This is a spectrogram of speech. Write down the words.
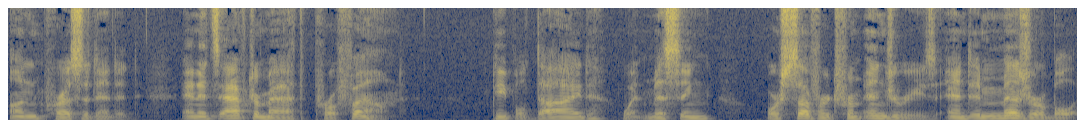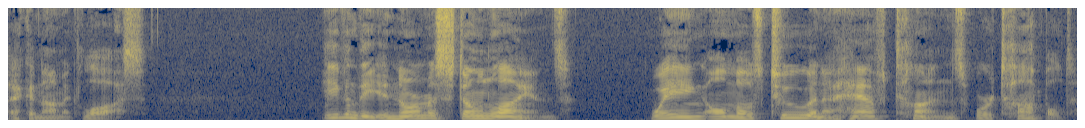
unprecedented, and its aftermath profound. People died, went missing, or suffered from injuries and immeasurable economic loss. Even the enormous stone lions, weighing almost two and a half tons, were toppled.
